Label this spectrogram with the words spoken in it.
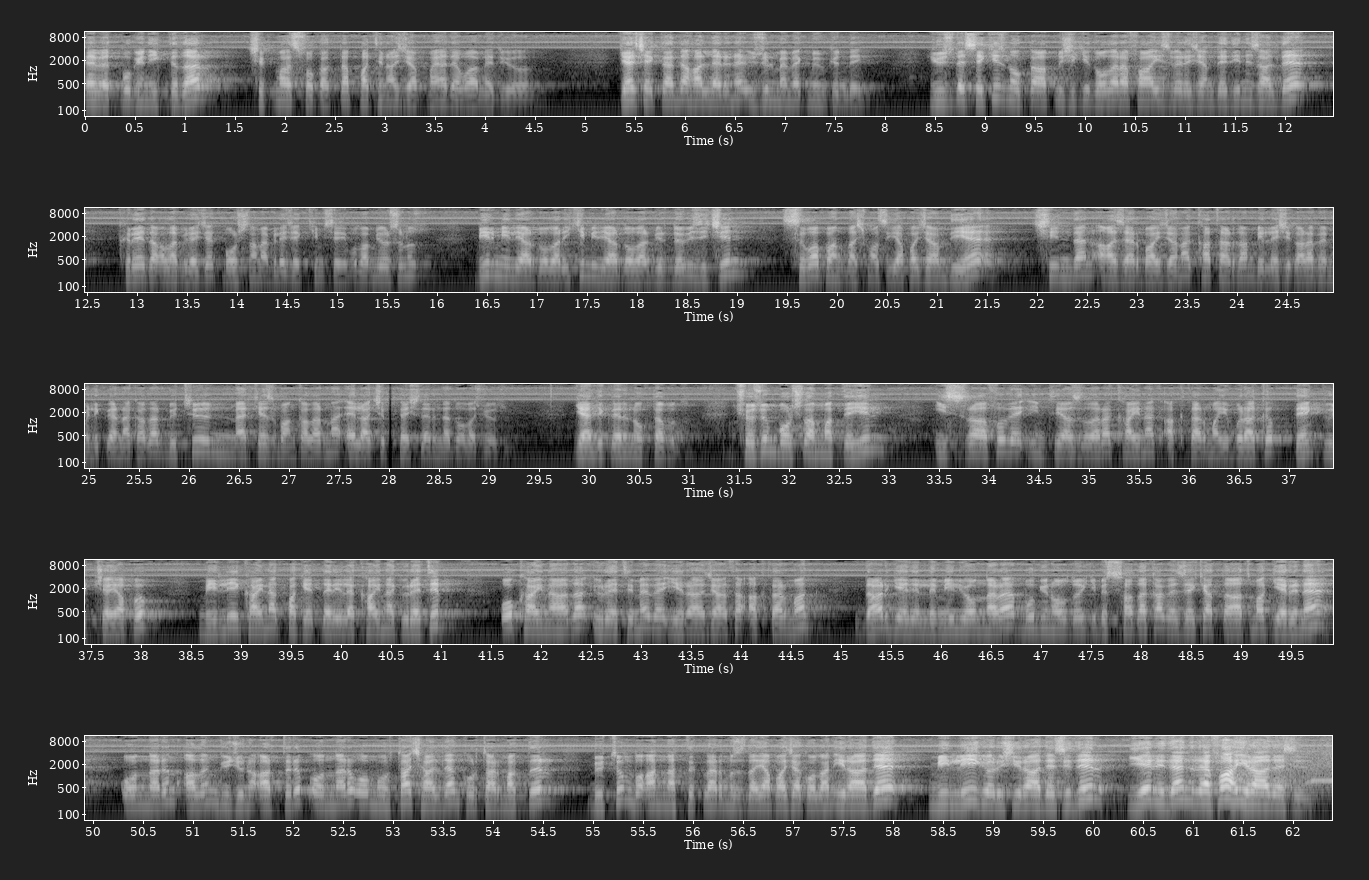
Evet bugün iktidar çıkmaz sokakta patinaj yapmaya devam ediyor. Gerçekten de hallerine üzülmemek mümkün değil. Yüzde 8.62 dolara faiz vereceğim dediğiniz halde kredi alabilecek, borçlanabilecek kimseyi bulamıyorsunuz. 1 milyar dolar, 2 milyar dolar bir döviz için swap anlaşması yapacağım diye Çin'den Azerbaycan'a, Katar'dan Birleşik Arap Emirlikleri'ne kadar bütün merkez bankalarına el açıp peşlerinde dolaşıyorsunuz. Geldikleri nokta budur. Çözüm borçlanmak değil, israfı ve imtiyazlılara kaynak aktarmayı bırakıp denk bütçe yapıp milli kaynak paketleriyle kaynak üretip o kaynağı da üretime ve ihracata aktarmak dar gelirli milyonlara bugün olduğu gibi sadaka ve zekat dağıtmak yerine onların alım gücünü arttırıp onları o muhtaç halden kurtarmaktır. Bütün bu anlattıklarımızda yapacak olan irade milli görüş iradesidir. Yeniden refah iradesidir.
